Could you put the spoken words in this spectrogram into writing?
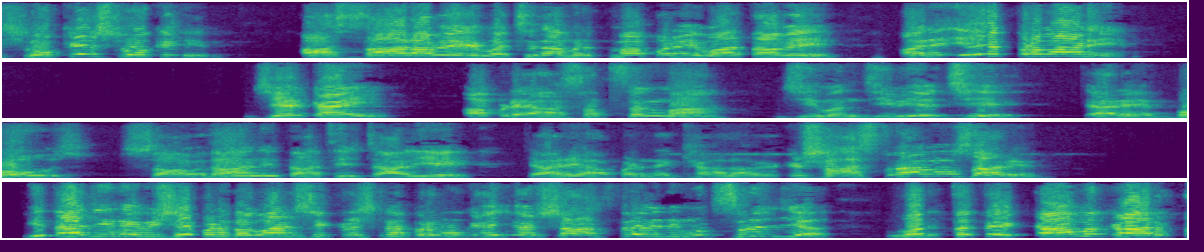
શ્લોકે શ્લોકે આ સાર આવે, વચનામૃતમાં પણ એ વાત આવે અને એ પ્રમાણે જે કાંઈ આપણે આ સત્સંગમાં જીવન જીવીએ છીએ, ત્યારે બહુ સાવધાનતાથી ચાલીએ, ત્યારે આપણને ખ્યાલ આવે કે શાસ્ત્રાનુસારે ગીતાજીને વિશે પણ ભગવાન શ્રી કૃષ્ણ પ્રભુ કહે શાસ્ત્ર વિધિ મુત્સૃજ્ય, વર્તતે કામકારત,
